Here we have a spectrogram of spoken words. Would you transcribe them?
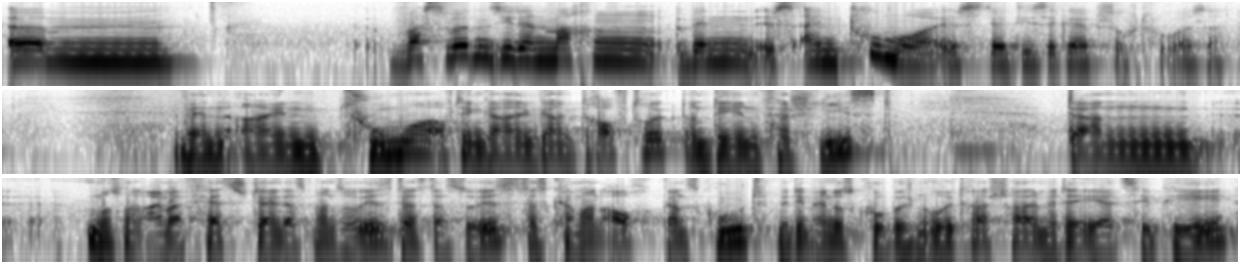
Ähm, was würden Sie denn machen, wenn es ein Tumor ist, der diese Gelbsucht verursacht? Wenn ein Tumor auf den Gallengang draufdrückt und den verschließt, dann äh, muss man einmal feststellen, dass, man so ist, dass das so ist. Das kann man auch ganz gut mit dem endoskopischen Ultraschall, mit der ERCP.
